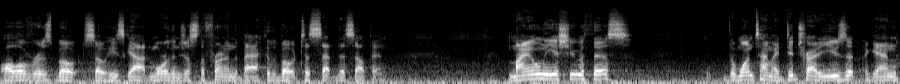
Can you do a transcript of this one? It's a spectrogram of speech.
all over his boat, so he's got more than just the front and the back of the boat to set this up in. My only issue with this, the one time I did try to use it, again,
